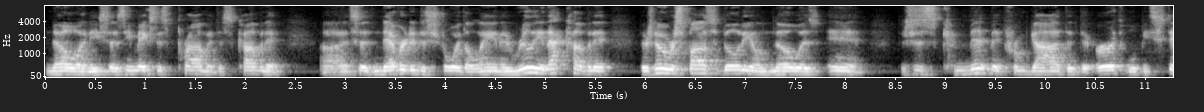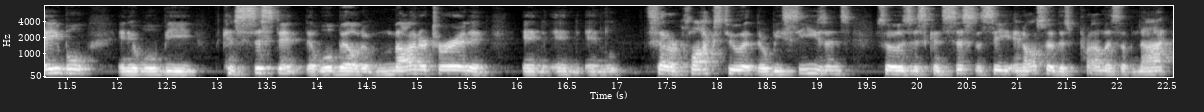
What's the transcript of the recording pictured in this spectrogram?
Noah and he says, he makes this promise, this covenant. Uh, it says never to destroy the land. And really, in that covenant, there's no responsibility on Noah's end. There's this commitment from God that the earth will be stable and it will be consistent, that we'll be able to monitor it and, and, and, and set our clocks to it. There will be seasons. So there's this consistency and also this promise of not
